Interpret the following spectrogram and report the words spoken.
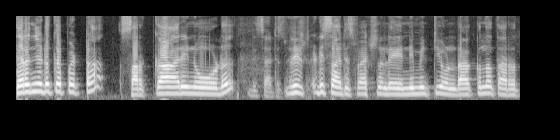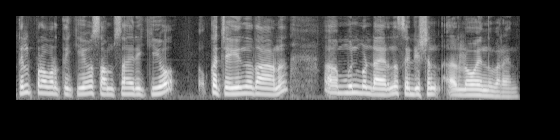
തിരഞ്ഞെടുക്കപ്പെട്ട സർക്കാരിനോട് ഡിസാറ്റിസ്ഫാക്ഷൻ അല്ലെ എനിമിറ്റി ഉണ്ടാക്കുന്ന തരത്തിൽ പ്രവർത്തിക്കുകയോ സംസാരിക്കുകയോ ഒക്കെ ചെയ്യുന്നതാണ് മുൻപുണ്ടായിരുന്ന സെഡിഷൻ ലോ എന്ന് പറയുന്നത്.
